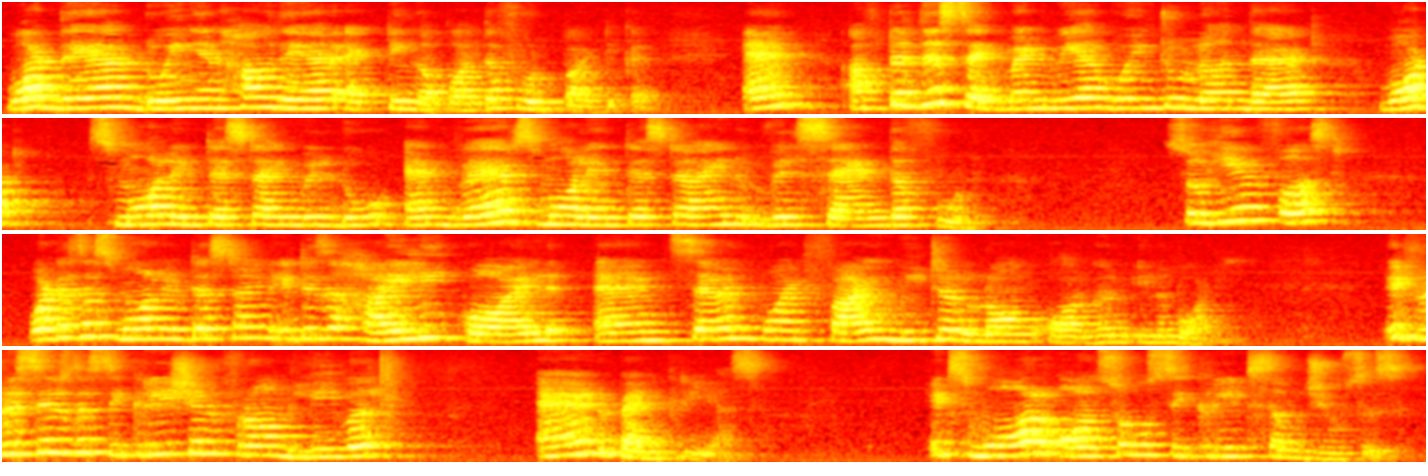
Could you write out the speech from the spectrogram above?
what they are doing and how they are acting upon the food particle. And after this segment, we are going to learn that what small intestine will do and where small intestine will send the food. So here first, what is a small intestine? It is a highly coiled and 7.5 meter long organ in a body. It receives the secretion from liver and pancreas. Its wall also secretes some juices.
